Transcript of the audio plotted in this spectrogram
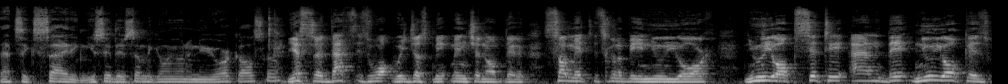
That's exciting. You said there's something going on in New York also? Yes, sir. That is what we just make mention of. The summit It's going to be in New York, New York City, and they, New York is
